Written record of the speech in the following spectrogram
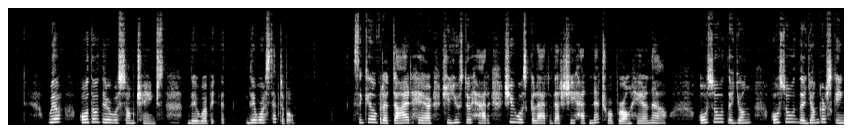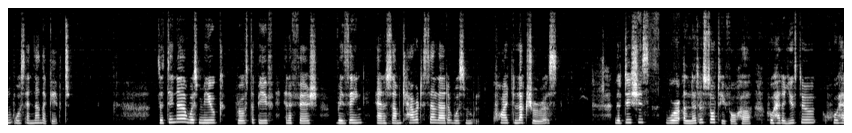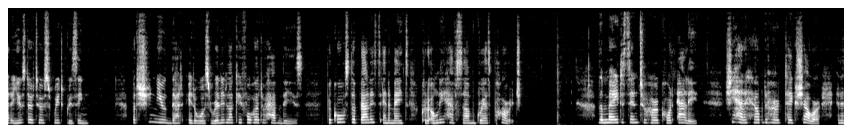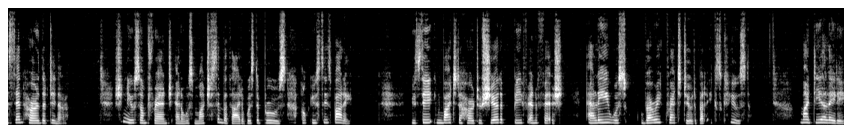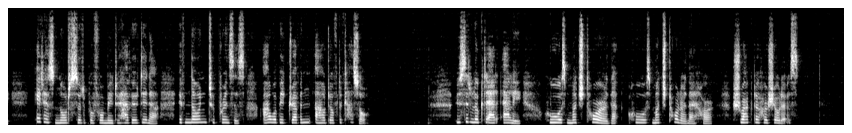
Well, although there were some changes, they were be, they were acceptable. Thinking of the dyed hair she used to have, she was glad that she had natural brown hair now. Also the young also the younger skin was another gift. The dinner was milk, roast beef and fish, raisin, and some carrot salad was quite luxurious. The dishes were a little salty for her, who had used to who had used to sweet cuisine but she knew that it was really lucky for her to have these, because the valets and maids could only have some grass porridge. The maid sent to her called Ellie. She had helped her take shower and sent her the dinner. She knew some French and was much sympathized with the bruise on Yusie's body. Yusie invited her to share the beef and fish. Ellie was very gratitude but excused. My dear lady, it is not suitable for me to have your dinner. If known to Princess, I will be driven out of the castle. Yusie looked at Ellie, who was much taller than who was much taller than her, shrugged her shoulders.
